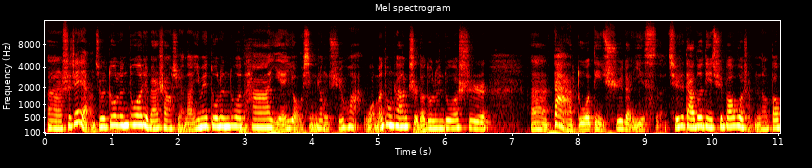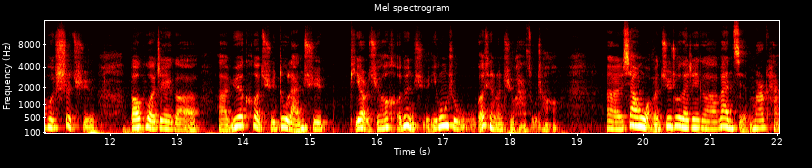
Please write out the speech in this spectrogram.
嗯，是这样，就是多伦多这边上学呢，因为多伦多它也有行政区划。我们通常指的多伦多是。嗯，大多地区的意思，其实大多地区包括什么呢？包括市区，包括这个呃约克区、杜兰区、皮尔区和河顿区，一共是五个行政区划组成。呃，像我们居住的这个万锦 Markham，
